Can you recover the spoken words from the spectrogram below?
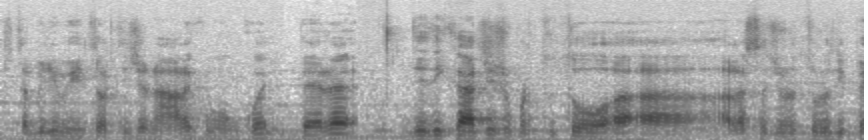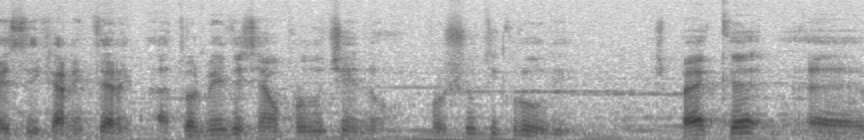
stabilimento artigianale comunque per dedicarci soprattutto a, a, alla stagionatura di pezzi di carne intera. Attualmente stiamo producendo prosciutti crudi, speck, eh,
